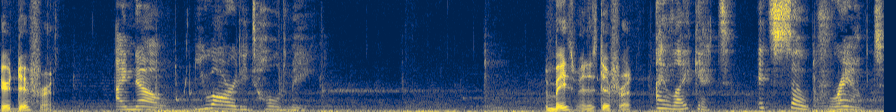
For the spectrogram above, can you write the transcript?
You're different. I know. You already told me. The basement is different. I like it. It's so cramped.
